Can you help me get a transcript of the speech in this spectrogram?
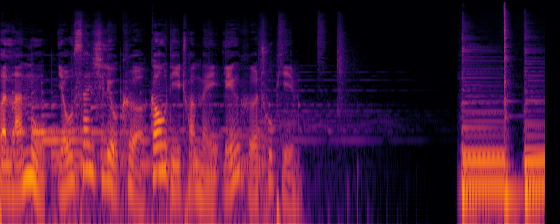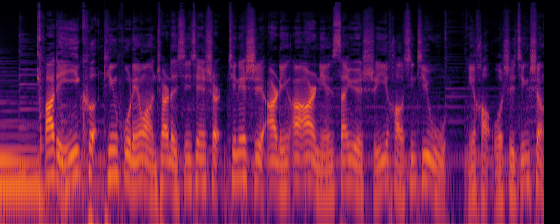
本栏目由三十六氪高低传媒联合出品。八点一刻，听互联网圈的新鲜事儿。今天是二零二二年三月十一号，星期五。你好，我是金盛。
